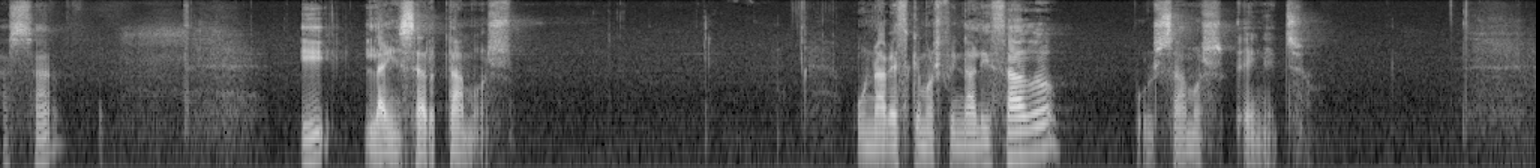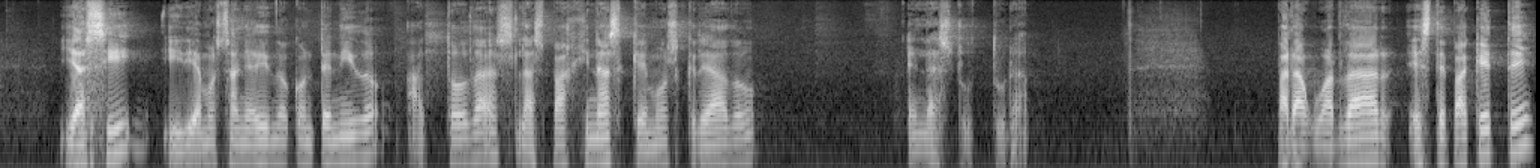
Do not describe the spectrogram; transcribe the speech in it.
casa, y la insertamos. Una vez que hemos finalizado, pulsamos en hecho. Y así iríamos añadiendo contenido a todas las páginas que hemos creado en la estructura. Para guardar este paquete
